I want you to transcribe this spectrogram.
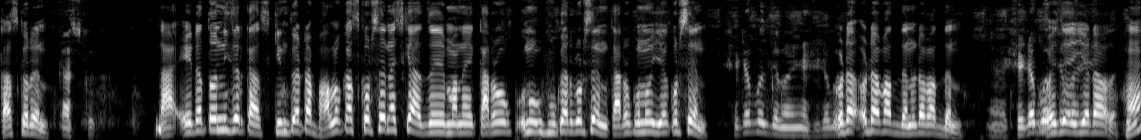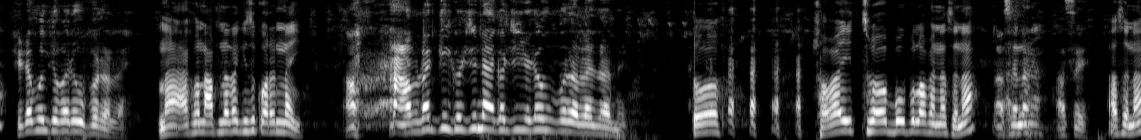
কাজ করেন? কাজ করি। না এটা তো নিজের কাজ কিন্তু একটা ভালো কাজ করছেন আজকে যে মানে কারও কোনো উপকার করছেন কারও কোনো ইয়ে করছেন? সেটা বলতে পারি না সেটা ওটা ওটা বাদ দেন ওটা বাদ দেন। হ্যাঁ, সেটা ওই বলতে যে পারি- ইয়েটা হ্যাঁ? সেটা বলতে পারে উপরালায় না এখন আপনারা কিছু করেন নাই। আমরা কি করছি না করছি সেটা উপরালায় জানে। তো সবাই তো বউ পোলা ফ্যান আছে না? আছে না আছে। আছে না?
